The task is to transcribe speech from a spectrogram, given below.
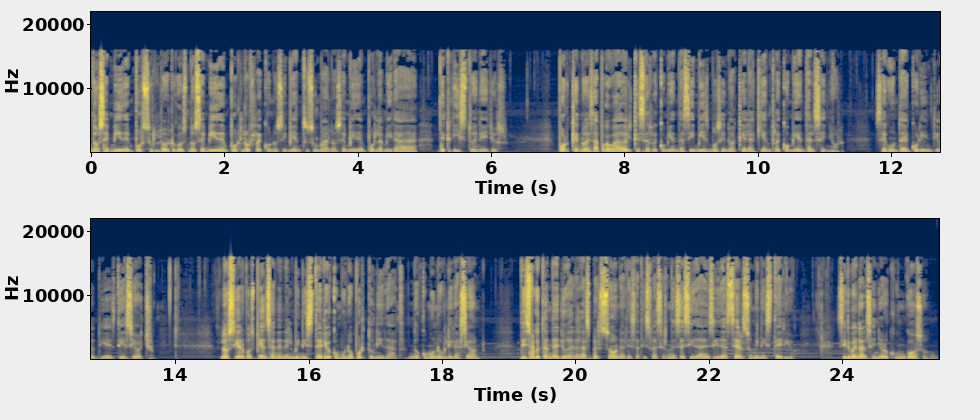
No se miden por sus logros, no se miden por los reconocimientos humanos, se miden por la mirada de Cristo en ellos. Porque no es aprobado el que se recomienda a sí mismo, sino aquel a quien recomienda el Señor. Segunda de Corintios 10, 18. Los siervos piensan en el ministerio como una oportunidad, no como una obligación. Disfrutan de ayudar a las personas, de satisfacer necesidades y de hacer su ministerio. Sirven al Señor con gozo.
